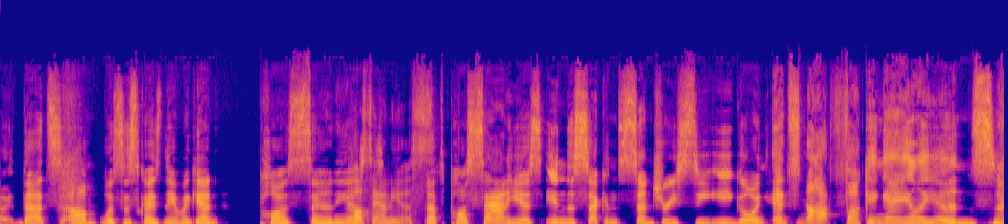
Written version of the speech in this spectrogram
uh, that's um what's this guy's name again? Pausanias. Pausanias. That's Pausanias in the second century CE going, it's not fucking aliens.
